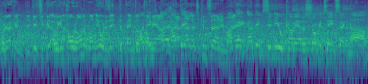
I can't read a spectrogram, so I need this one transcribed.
What do you reckon? Are we going to hold on at 1 0 or does it depend on I Tommy think-? I- I that, think- that looks concerning, I right? think I think Sydney will come out a stronger team second half.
